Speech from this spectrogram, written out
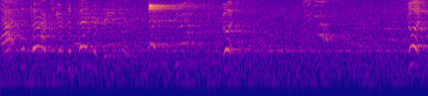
pass it back to your defender, Xander. Good. Good.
